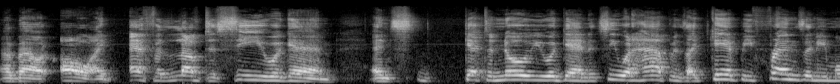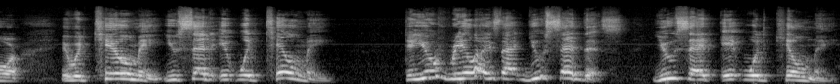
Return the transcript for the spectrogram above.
about, oh, I'd effing love to see you again and get to know you again and see what happens. I can't be friends anymore. It would kill me. You said it would kill me. Do you realize that? You said this. You said it would kill me.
